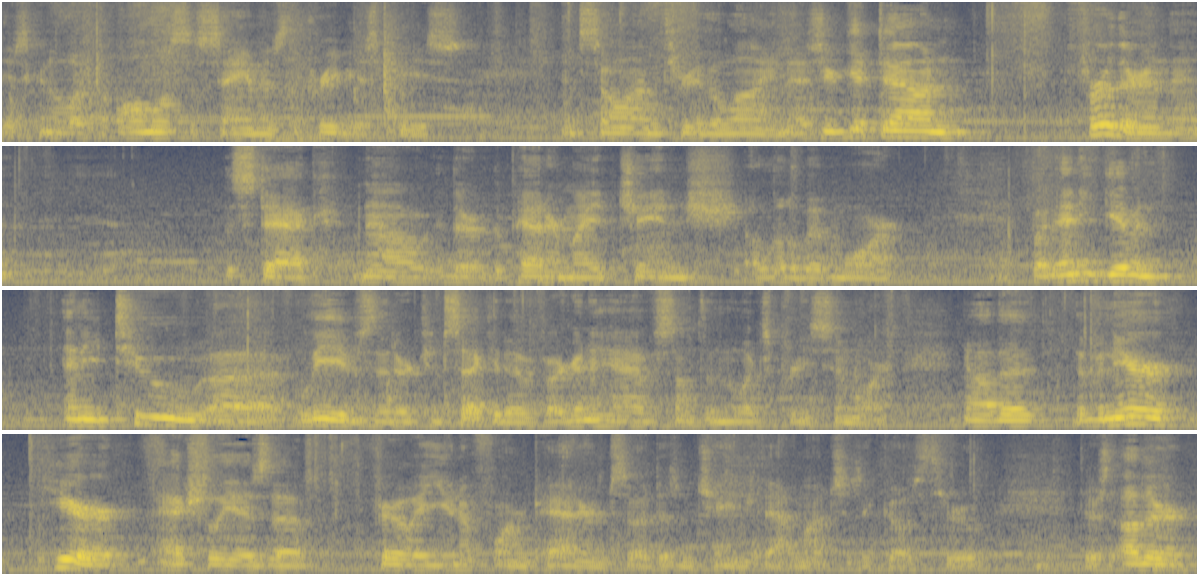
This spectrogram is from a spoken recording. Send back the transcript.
It's going to look almost the same as the previous piece, and so on through the line. As you get down further in the, the stack, now the, the pattern might change a little bit more. But any given any two uh, leaves that are consecutive are going to have something that looks pretty similar. Now the, the veneer here actually is a fairly uniform pattern so it doesn't change that much as it goes through. There's other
